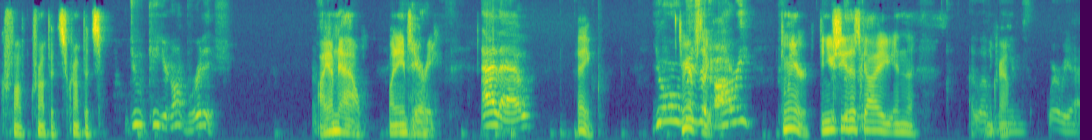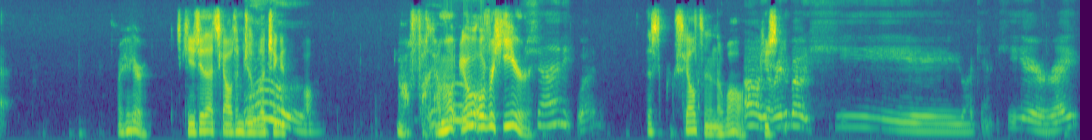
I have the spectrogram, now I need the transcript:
Crump, crumpets, crumpets. dude, Kate, you're not British. That's- I am now. My name's Harry. Hello. Hey, You're Come here wizard, second. Harry. come here. Can you see this guy in the I love the memes. Where are we at? Right here? Can you see that skeleton just glitching it? Ooh. Oh, oh fuck! I'm o- yo, over here. Shiny. What? This skeleton in the wall. Oh, Can yeah, right about here. I can't hear, right?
